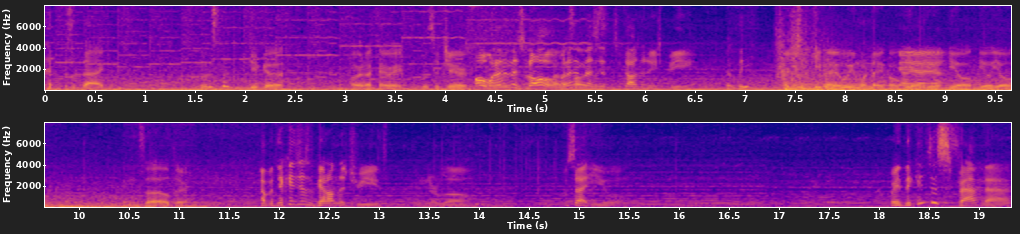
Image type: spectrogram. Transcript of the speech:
It's a dag. Who's the Giga? Oh, wait, okay, wait. Who's the Jirk? Oh, one of them is low. Oh, one of them is at 2000 HP. Really? Or just keep AoE when they. Oh, Yeah, yo, yeah, yo, yo, yo, yo. He's uh, elder. Yeah, but they can just get on the trees when they're low. What's that you? Wait, they can just spam that.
